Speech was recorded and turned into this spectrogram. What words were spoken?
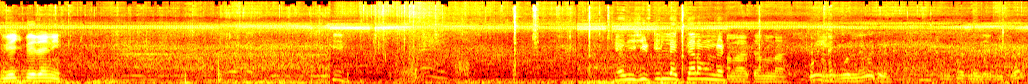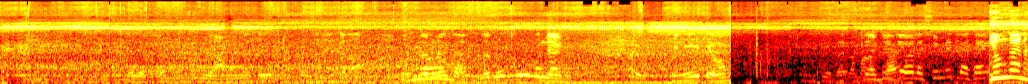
व्हेज बिर्याणी. त्या दिवशी टिल्ल्यात त्याला म्हणलं. मला त्यांना. होते घेऊन जा ना.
